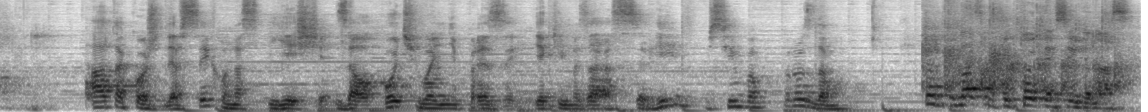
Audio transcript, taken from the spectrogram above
А також для всіх у нас є ще заохочувальні призи, які ми зараз з Сергієм усім вам роздамо. Тож, будь ласка, підходьте всі до нас.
